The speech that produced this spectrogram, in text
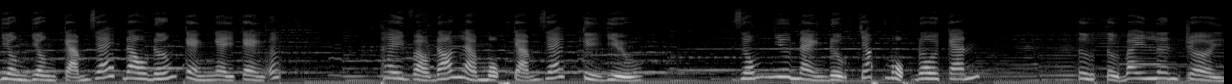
Dần dần cảm giác đau đớn càng ngày càng ít Thay vào đó là một cảm giác kỳ diệu Giống như nàng được chấp một đôi cánh Từ từ bay lên trời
